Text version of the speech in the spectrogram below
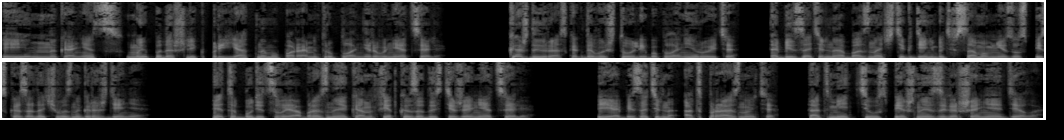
И, наконец, мы подошли к приятному параметру планирования цели. Каждый раз, когда вы что-либо планируете, обязательно обозначьте где-нибудь в самом низу списка задач вознаграждения. Это будет своеобразная конфетка за достижение цели. И обязательно отпразднуйте, отметьте успешное завершение дела.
